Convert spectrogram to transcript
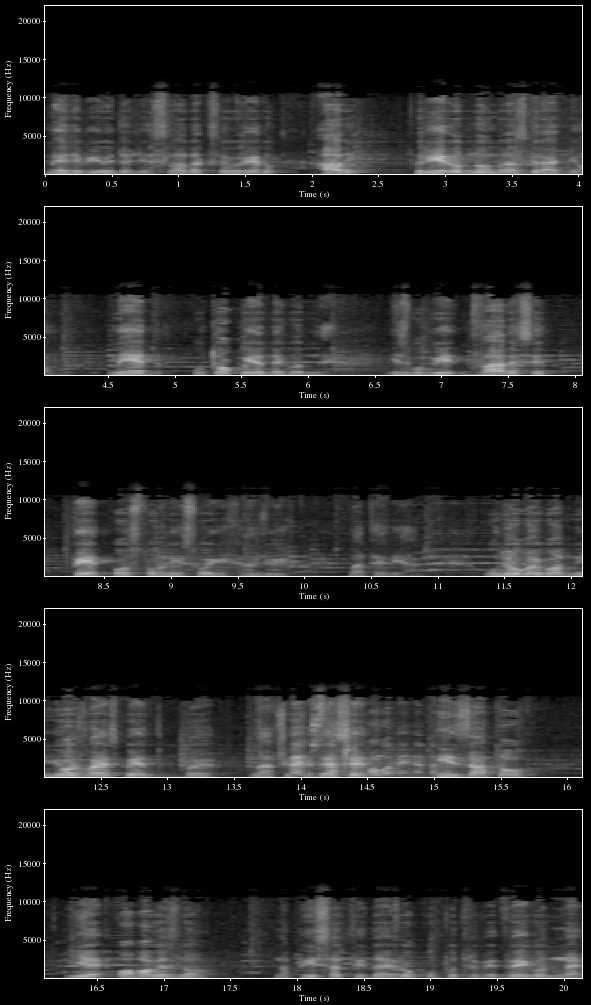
med je bio i dalje sladak, sve u redu, ali prirodnom razgradnjom med u toku jedne godine izgubi 25% onih svojih hranljivih materija. U drugoj godini još 25, to je znači Već 50 znači polovina, da. i zato je obavezno napisati da je rok upotrebe dve godine.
